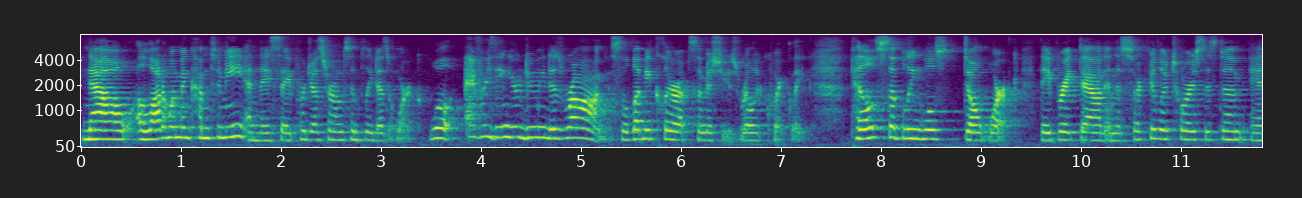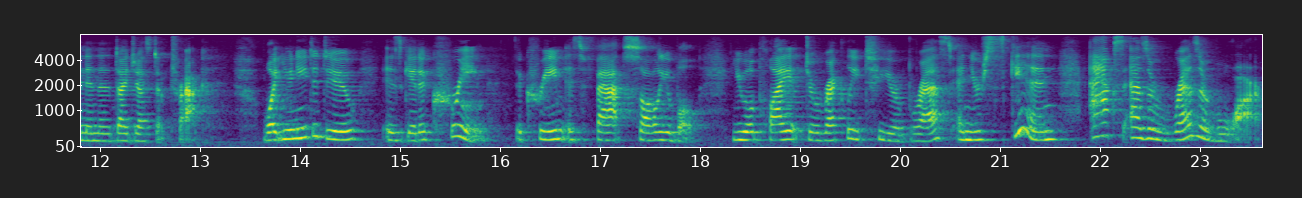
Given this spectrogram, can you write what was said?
Now, a lot of women come to me and they say progesterone simply doesn't work. Well, everything you're doing is wrong. So let me clear up some issues really quickly. Pills, sublinguals don't work. They break down in the circulatory system and in the digestive tract. What you need to do is get a cream the cream is fat soluble. You apply it directly to your breast and your skin acts as a reservoir.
